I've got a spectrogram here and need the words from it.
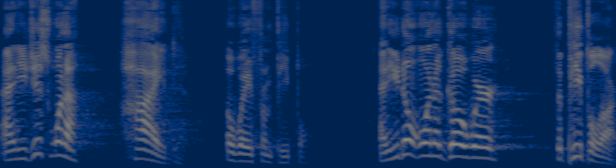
And you just want to hide away from people. And you don't want to go where the people are.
